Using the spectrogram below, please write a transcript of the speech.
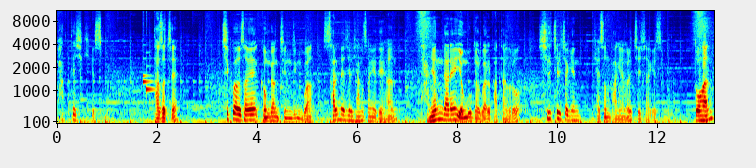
확대시키겠습니다. 다섯째, 치과 의사의 건강 증진과 삶의 질 향상에 대한 단연간의 연구 결과를 바탕으로 실질적인 개선 방향을 제시하겠습니다. 또한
